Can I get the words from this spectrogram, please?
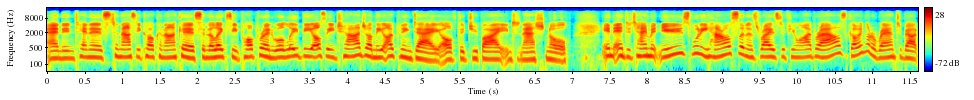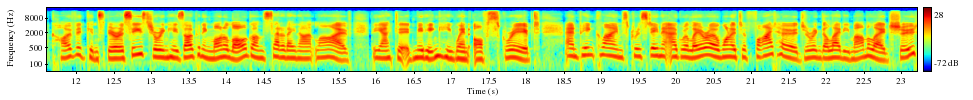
And in tennis, Thanasi Kokkinakis and Alexei Popyrin will lead the Aussie charge on the opening day of the Dubai International. In entertainment news, Woody Harrelson has raised a few eyebrows, going on a rant about COVID conspiracies during his opening monologue on Saturday Night Live. The actor admitting he went off script. And Pink claims Christina Aguilera wanted to fight her during the Lady Marmalade shoot.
